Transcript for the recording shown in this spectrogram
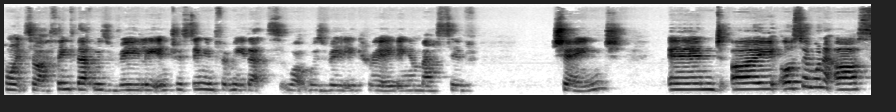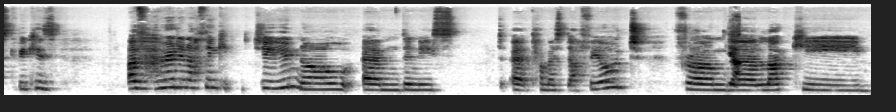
point. So I think that was really interesting. And for me, that's what was really creating a massive change. And I also want to ask because I've heard, and I think, do you know um, Denise uh, Thomas Duffield from yeah. the Lucky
